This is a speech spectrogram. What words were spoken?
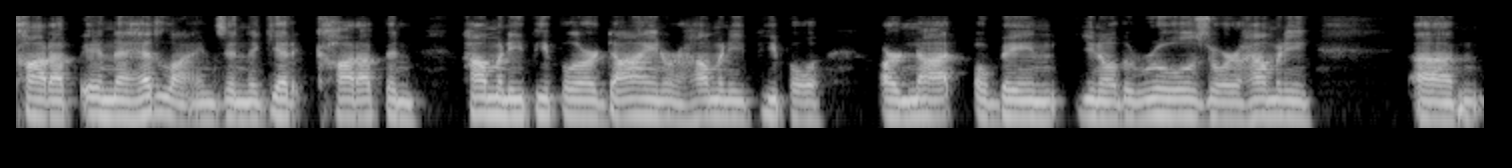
caught up in the headlines and to get caught up in how many people are dying or how many people are not obeying, you know, the rules or how many um,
